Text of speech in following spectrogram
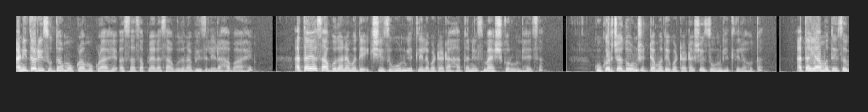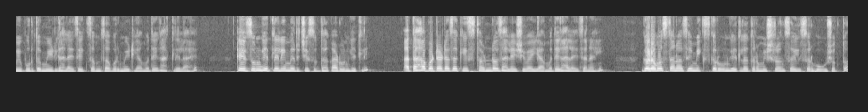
आणि तरीसुद्धा मोकळा मोकळा आहे असाच आपल्याला साबुदाणा भिजलेला हवा आहे. आता या साबुदाण्यामध्ये एक शिजवून घेतलेला बटाटा हाताने स्मॅश करून घ्यायचा. कुकरच्या दोन शिट्ट्यामध्ये बटाटा शिजवून घेतलेला होता. आता यामध्ये चवीपुरतं मीठ घालायचं एक चमचाभर मीठ यामध्ये घातलेलं आहे. ठेचून घेतलेली मिरचीसुद्धा काढून घेतली. आता हा बटाट्याचा किस थंड झाल्याशिवाय यामध्ये घालायचा नाही. गरम असतानाच हे मिक्स करून घेतलं तर मिश्रण सैलसर होऊ शकतं.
